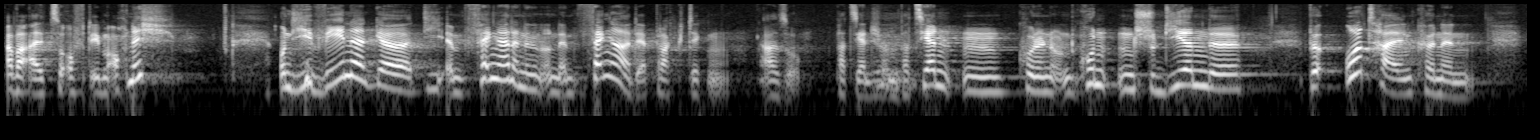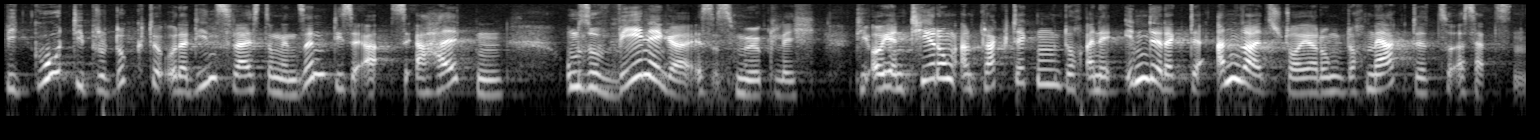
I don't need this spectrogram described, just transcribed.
aber allzu oft eben auch nicht. Und je weniger die Empfängerinnen und Empfänger der Praktiken, also Patientinnen und Patienten, Kundinnen und Kunden, Studierende, beurteilen können, wie gut die Produkte oder Dienstleistungen sind, die sie erhalten, umso weniger ist es möglich, die Orientierung an Praktiken durch eine indirekte Anreizsteuerung durch Märkte zu ersetzen.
